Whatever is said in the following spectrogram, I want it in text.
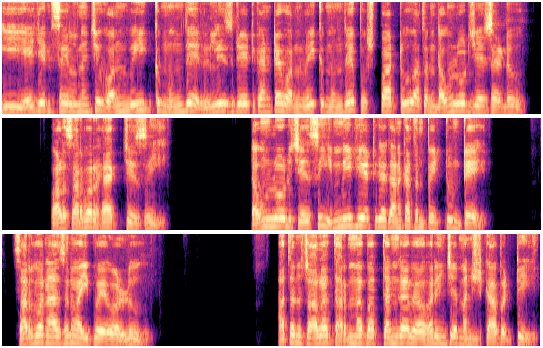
ఈ ఏజెన్సీల నుంచి వన్ వీక్ ముందే రిలీజ్ డేట్ కంటే వన్ వీక్ ముందే పుష్ప టూ అతను డౌన్లోడ్ చేశాడు. వాళ్ళ సర్వర్ హ్యాక్ చేసి. డౌన్లోడ్ చేసి ఇమ్మీడియట్గా కనుక అతను పెట్టుంటే సర్వనాశనం అయిపోయేవాళ్ళు. అతను చాలా ధర్మబద్ధంగా వ్యవహరించే మనిషి కాబట్టి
